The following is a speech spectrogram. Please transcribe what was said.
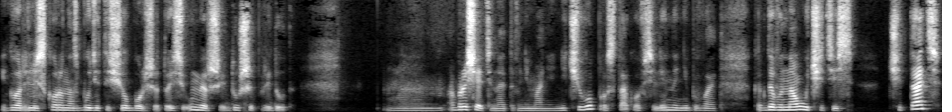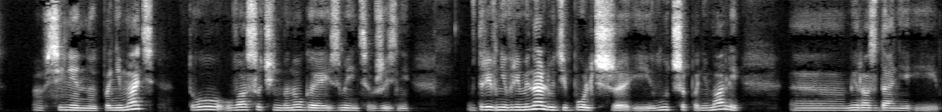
и говорили, скоро нас будет еще больше, то есть умершие души придут. Эм, обращайте на это внимание. Ничего просто так во Вселенной не бывает. Когда вы научитесь читать э, Вселенную, понимать, то у вас очень многое изменится в жизни – в древние времена люди больше и лучше понимали э, мироздание и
